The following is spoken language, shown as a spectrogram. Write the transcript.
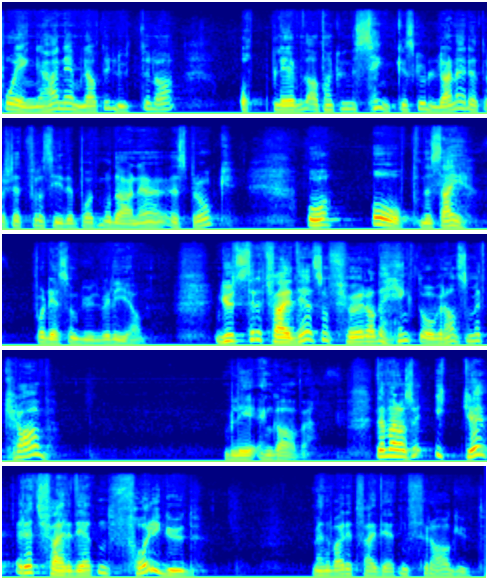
poenget her, nemlig at Luther da opplevde at han kunne senke skuldrene, rett og slett for å si det på et moderne eh, språk, og åpne seg for det som Gud ville gi ham. Guds rettferdighet, som før hadde hengt over ham som et krav, ble en gave. Den var altså ikke rettferdigheten for Gud men det var rettferdigheten fra Gud.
